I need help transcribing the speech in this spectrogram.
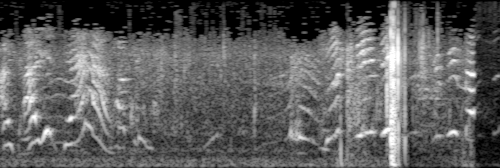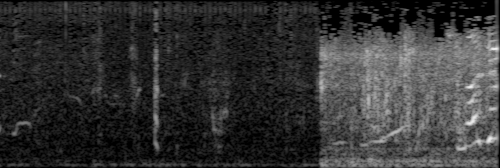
I, I did that. Look, baby. No, you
